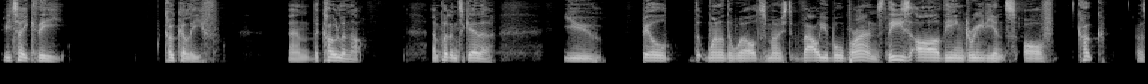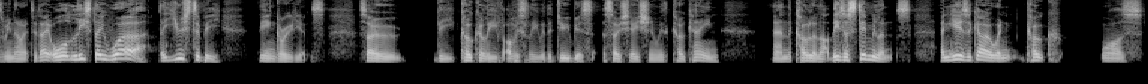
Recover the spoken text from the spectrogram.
If you take the coca leaf and the cola nut and put them together, you build the, one of the world's most valuable brands. These are the ingredients of Coke as we know it today, or at least they were. They used to be the ingredients. So the coca leaf, obviously, with a dubious association with cocaine, and the cola nut. These are stimulants. And years ago, when Coke was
